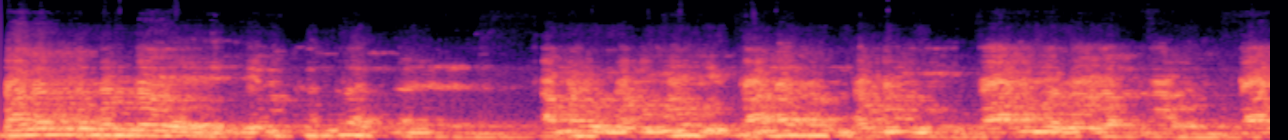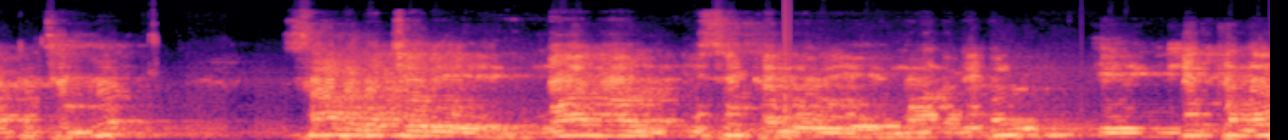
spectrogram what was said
வளர்ந்து கொண்டே இருக்கின்ற எங்கள் தமிழ் மொழியை வளரும் மொழி வாழ்ந்தது என்று வாழ்த்து சென்று சாதகச்சேரி மாணவர் இசைக்கல்லூரி மாணவிகள் கீர்த்தனா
